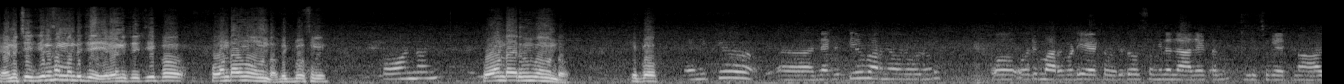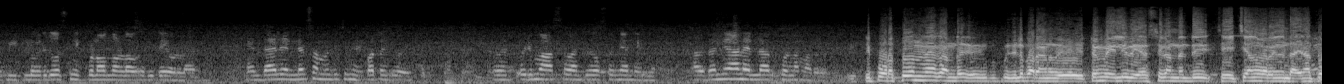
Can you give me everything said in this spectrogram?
രേണു ചേച്ചിനെ സംബന്ധിച്ച് രേണു ചേച്ചി ഇപ്പൊ പോണ്ടാന്ന് തോന്നുന്നുണ്ടോ ബിഗ് ബോസിൽ പോണ്ടായിരുന്നു തോന്നുന്നുണ്ടോ? ഇപ്പൊ? എനിക്ക് നെഗറ്റീവ് പറഞ്ഞവരോട് ഒരു മറുപടി ആയിട്ട് ഒരു ദിവസം ഇങ്ങനെ ലാലേട്ടൻ വിളിച്ചു കയറ്റണം ആ വീട്ടിൽ ഒരു ദിവസം നിൽക്കണമെന്നുള്ള ഒരു ഇതേ ഉള്ളായിരുന്നു. എന്തായാലും എന്നെ സംബന്ധിച്ച് മുപ്പത്തഞ്ച് വയസ്സ്. ഒരു മാസം അഞ്ച് ദിവസം ഞാൻ നിന്നു. അത് തന്നെയാണ് മറുപടി. ഈ പുറത്ത് വന്ന കണ്ട് ഇതിൽ പറയണത് ഏറ്റവും വലിയ വേസ്റ്റ് കണ്ടന്റ് ചേച്ചിയാന്ന് പറയുന്നുണ്ട്. അതിനകത്ത്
